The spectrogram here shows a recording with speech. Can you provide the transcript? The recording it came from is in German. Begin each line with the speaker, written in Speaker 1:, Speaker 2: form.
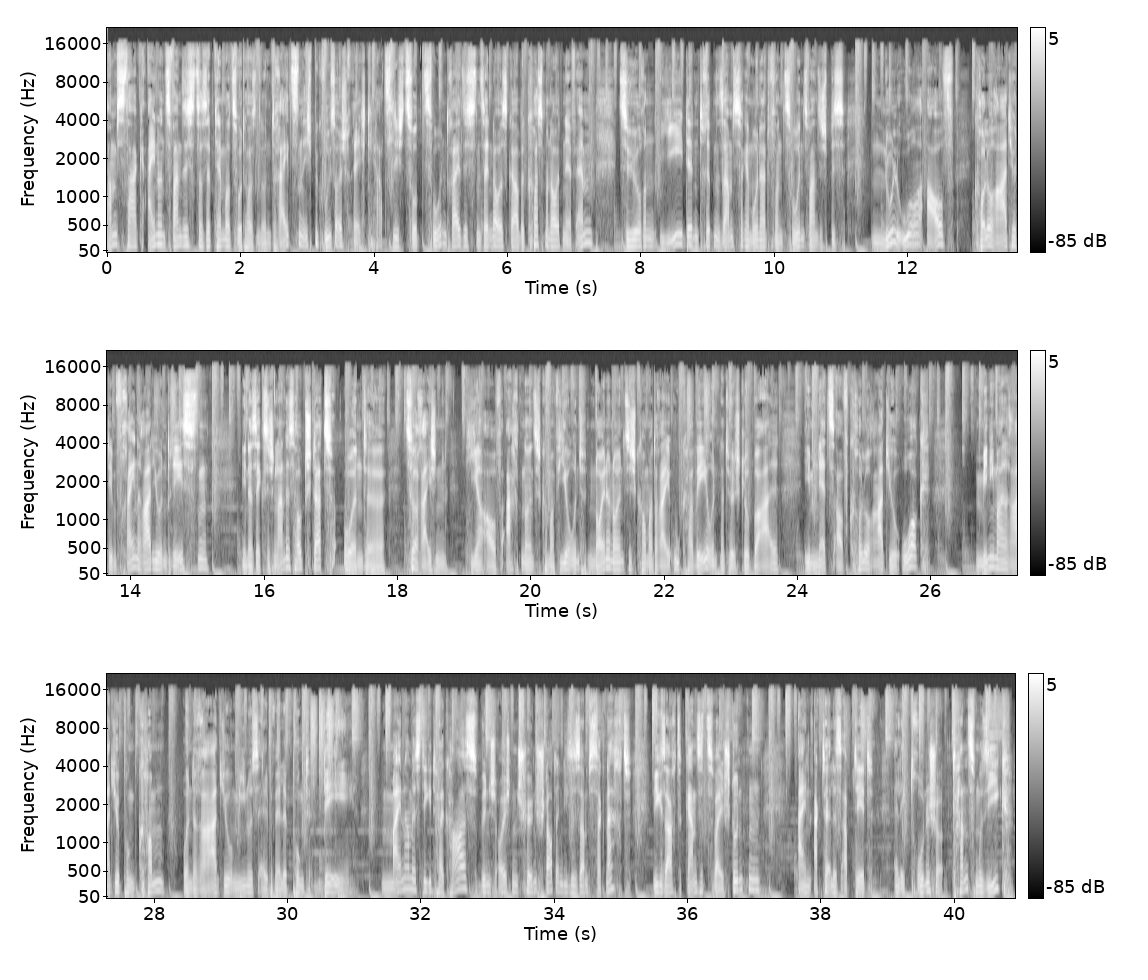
Speaker 1: Samstag, 21. September 2013. Ich begrüße euch recht herzlich zur 32. Senderausgabe Kosmonauten FM. Zu hören jeden dritten Samstag im Monat von 22 bis 0 Uhr auf Coloradio, dem freien Radio in Dresden in der sächsischen Landeshauptstadt und äh, zu erreichen hier auf 98,4 und 99,3 UKW und natürlich global im Netz auf coloradio.org minimalradio.com und radio-elbwelle.de. Mein Name ist Digital Chaos, wünsche euch einen schönen Start in diese Samstagnacht. Wie gesagt, ganze zwei Stunden, ein aktuelles Update elektronischer Tanzmusik.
